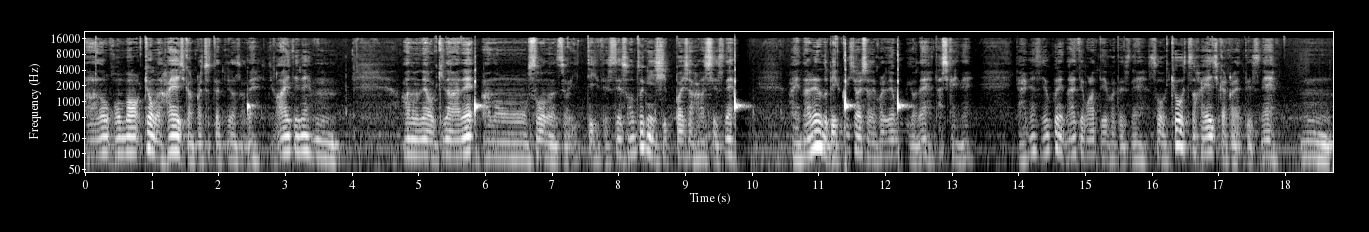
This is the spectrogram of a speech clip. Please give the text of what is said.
あの、こんばんは。今日も早い時間からちょっとやってみますよね。あえてね、うん。あのね、沖縄ね、あのー、そうなんですよ。行ってきてですね、その時に失敗した話ですね。はい、慣れるとびっくりしましたね。これね、僕よね。確かにね。いや、皆さんよくね、慣れてもらってよかったですね。そう、今日ちょっと早い時間からやってですね。うん。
